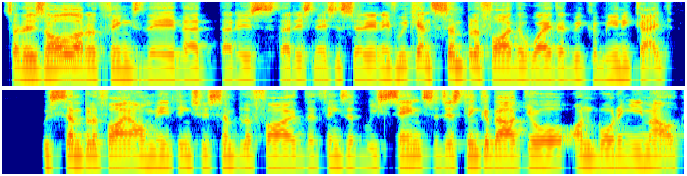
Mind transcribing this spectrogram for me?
So there's a whole lot of things there that that is that is necessary. And if we can simplify the way that we communicate, we simplify our meetings, we simplify the things that we send. So just think about your onboarding email,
